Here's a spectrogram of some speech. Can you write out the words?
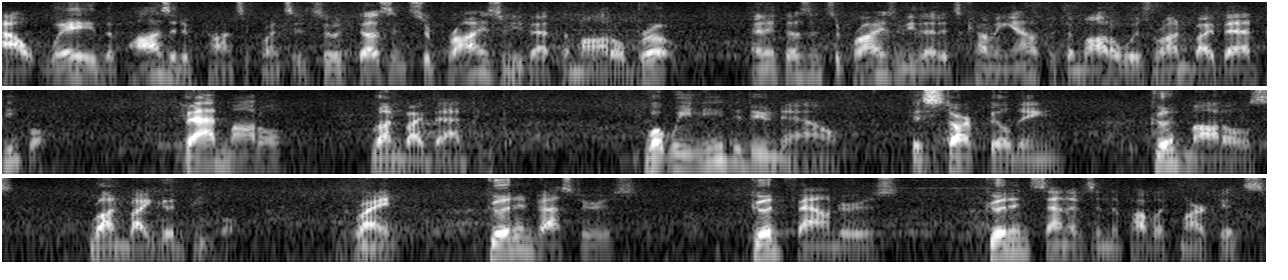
outweigh the positive consequences. So it doesn't surprise me that the model broke. And it doesn't surprise me that it's coming out that the model was run by bad people. Bad model run by bad people. What we need to do now is start building good models run by good people, right? Good investors good founders, good incentives in the public markets,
